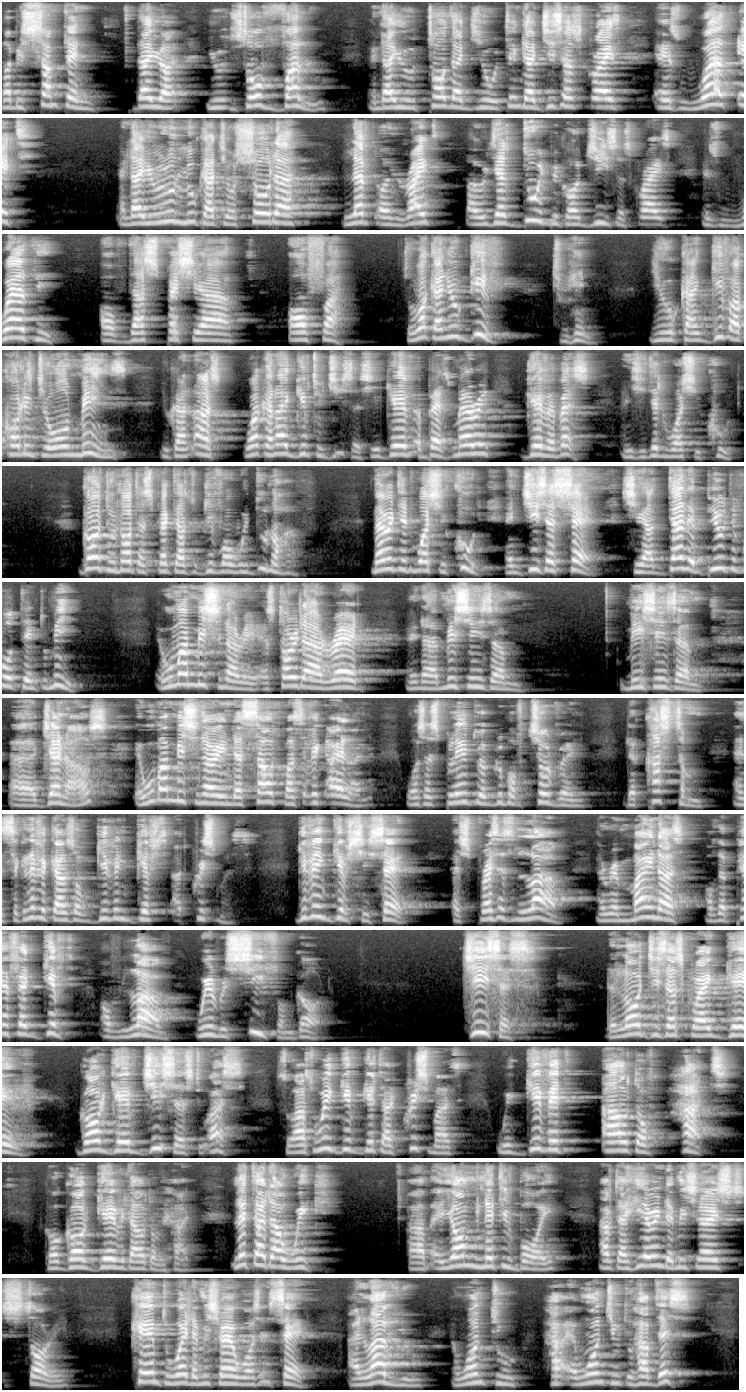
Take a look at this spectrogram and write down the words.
Might be something that you are you so value and that you thought that you think that Jesus Christ is worth it. And that you don't look at your shoulder, left or right, but you just do it because Jesus Christ is worthy of that special offer. So, what can you give to Him? You can give according to your own means. You can ask, What can I give to Jesus? She gave a best. Mary gave a best, and she did what she could. God do not expect us to give what we do not have. Mary did what she could, and Jesus said, She has done a beautiful thing to me. A woman missionary, a story that I read in the missions um, missions um, uh, journals, a woman missionary in the South Pacific Island was explaining to a group of children the custom and significance of giving gifts at Christmas. Giving gifts, she said, expresses love and reminds us of the perfect gift of love we receive from God. Jesus, the Lord Jesus Christ gave, God gave Jesus to us. So as we give gifts at Christmas, we give it out of heart. Because God gave it out of heart. Later that week, um, a young native boy, after hearing the missionary's story, came to where the missionary was and said, I love you and want to ha- I want you to have this.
